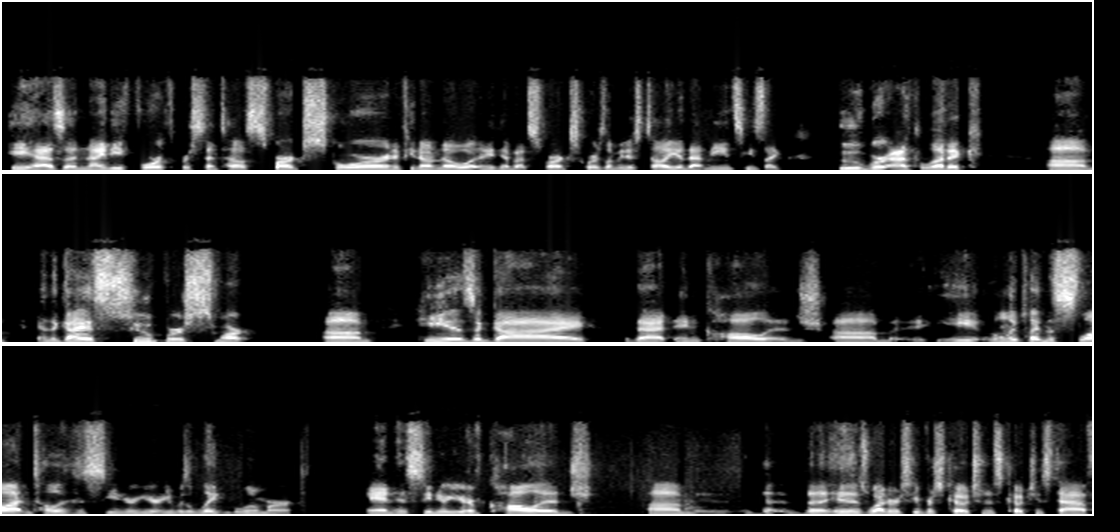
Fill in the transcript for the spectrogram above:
He has a 94th percentile SPARQ score, and if you don't know anything about SPARQ scores, let me just tell you that means he's like uber athletic. Um, and the guy is super smart. Um, he is a guy that in college, um, he only played in the slot until his senior year. He was a late bloomer. And his senior year of college, um, the, the, his wide receivers coach and his coaching staff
